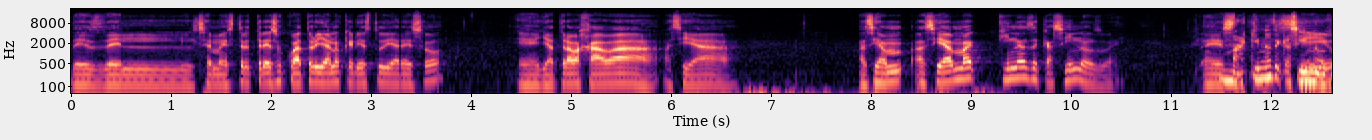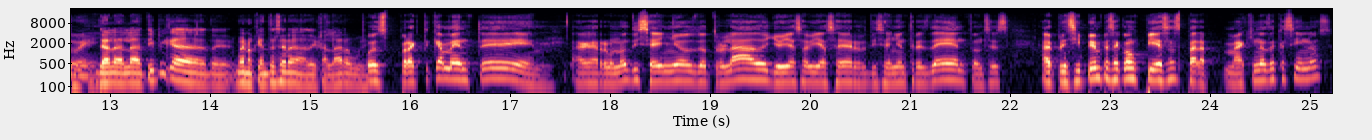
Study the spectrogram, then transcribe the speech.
desde el semestre 3 o 4 ya no quería estudiar eso. Eh, ya trabajaba, hacía, hacía, hacía máquinas de casinos, güey. Es- Máquinas de sí, casinos, güey. La, la, típica, de, bueno, que antes era de jalar, güey. Pues prácticamente agarré unos diseños de otro lado, yo ya sabía hacer diseño en 3D, entonces al principio empecé con piezas para máquinas de casinos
